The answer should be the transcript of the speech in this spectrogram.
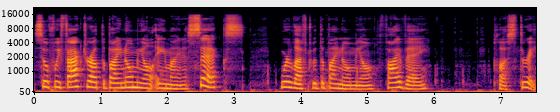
So if we factor out the binomial a minus 6, we're left with the binomial 5a plus 3.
